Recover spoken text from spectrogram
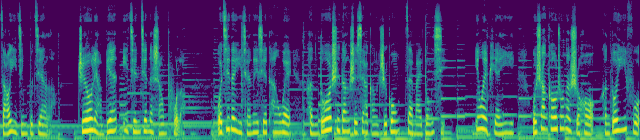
早已经不见了，只有两边一间间的商铺了。我记得以前那些摊位很多是当时下岗职工在卖东西，因为便宜。我上高中的时候，很多衣服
